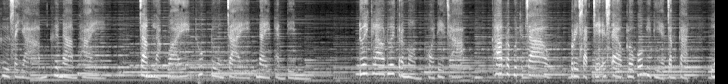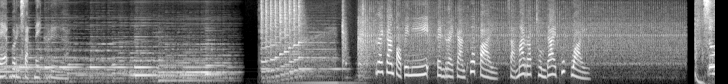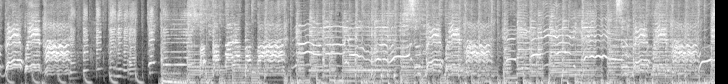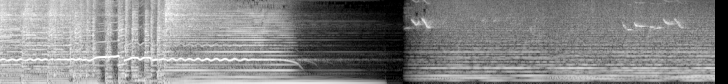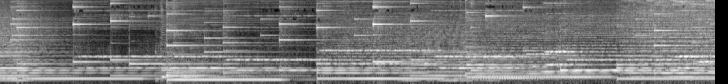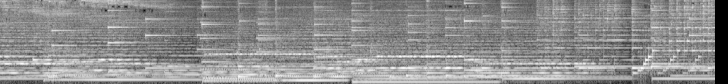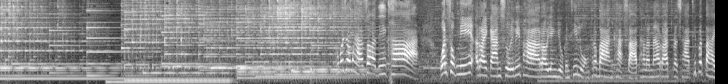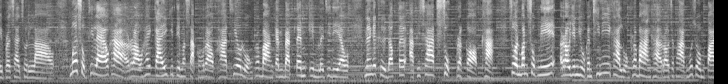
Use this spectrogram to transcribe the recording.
คือสยามคือนามไทย จำหลักไว้ทุกดวงใจในแผ่นดิน ด้วยกล้าวด้วยกระหม่อมขอเดชะ ข้าพระพุทธเจ้า บริษัท JSL Global Media จำกัด และบริษัทในเครือ รายการต่อไปนี้เป็นรายการทั่วไป สามารถรับชมได้ทุกวัยสุ ดีค่ะ วันศุกร์นี้รายการสุริวิภาเรายังอยู่กันที่หลวงพระบางค่ะ สาธารณรัฐประชาธิปไตยประชาชนลาว เมื่อศุกร์ที่แล้วค่ะ เราให้ไกด์กิติมศักดิ์ของเราพาเที่ยวหลวงพระบางกันแบบเต็มอิ่มเลยทีเดียว นั่นก็คือดรอภิชาติสุประกอบค่ะ ส่วนวันศุกร์นี้เรายังอยู่กันที่นี่ค่ะ หลวงพระบางค่ะ เราจะพาคุณผู้ชมไป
